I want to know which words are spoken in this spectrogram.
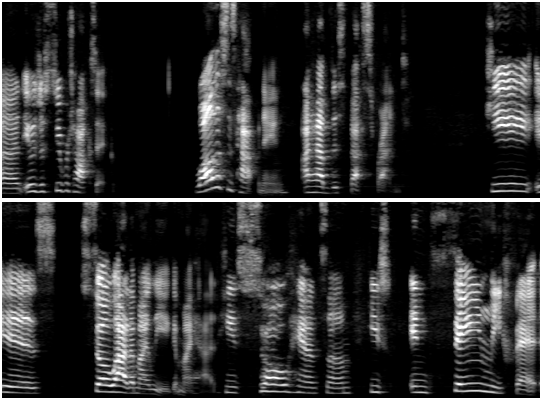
and it was just super toxic. While this is happening, I have this best friend. He is so out of my league in my head. He's so handsome. He's insanely fit.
